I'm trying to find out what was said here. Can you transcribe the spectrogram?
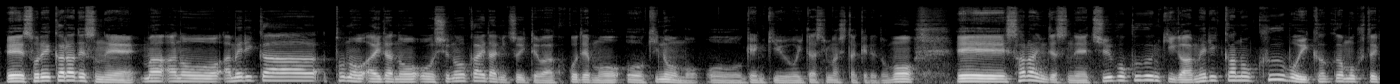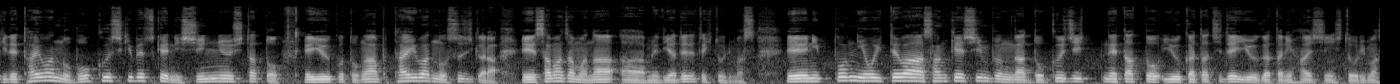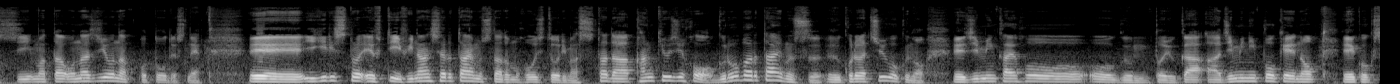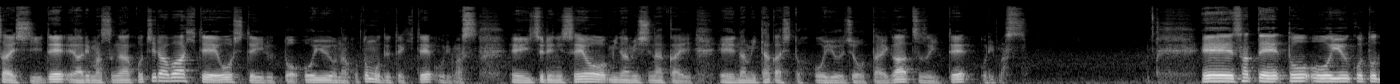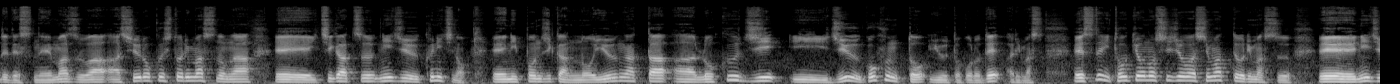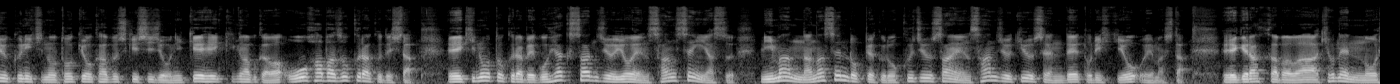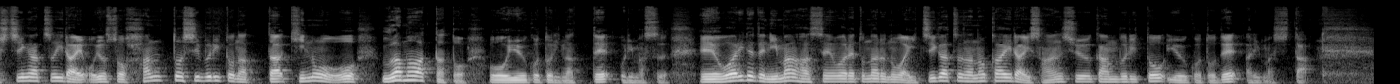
えー、それからですね、まあ、あのアメリカとの間の首脳会談についてはここでも昨日も言及をいたしましたけれども、えー、さらにですね中国軍機がアメリカの空母威嚇が目的で台湾の防空識別圏に侵入したということが台湾の筋からさまざまなメディアで出てきております、えー、日本においては産経新聞が独自ネタという形で夕方に配信しておりますしまた同じようなことをですねえー、イギリスの FT フィナンシャル・タイムズなども報じております。ただ環球時報グローバル・タイムズこれは中国の、えー、人民解放軍というか人民日報系の、えー、国際紙でありますがこちらは否定をしているというようなことも出てきております、えー、いずれにせよ南シナ海、えー、波高しという状態が続いております。えー、さて、ということでですね、まずは収録しておりますのが、えー、1月29日の、えー、日本時間の夕方6時15分というところであります。す、えー、で、に東京の市場は閉まっております、えー、29日の東京株式市場日経平均株価は大幅続落でした。えー、昨日と比べ534円3銭安、27,663円39銭で取引を終えました。えー、下落幅は去年の7月以来およそ半年ぶりとなった昨日を上回ったということになっております、えー、終値で2万8000割れとなるのは1月7日以来3週間ぶりということでありました。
